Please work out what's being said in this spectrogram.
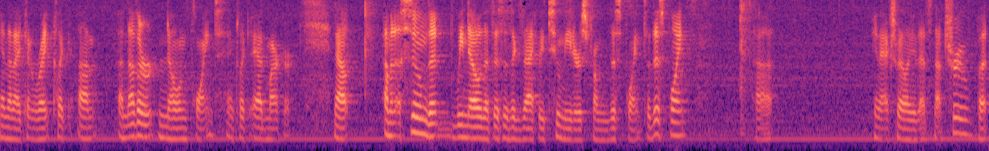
And then I can right click on another known point and click add marker. Now, I'm going to assume that we know that this is exactly two meters from this point to this point. Uh, in actuality, that's not true, but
